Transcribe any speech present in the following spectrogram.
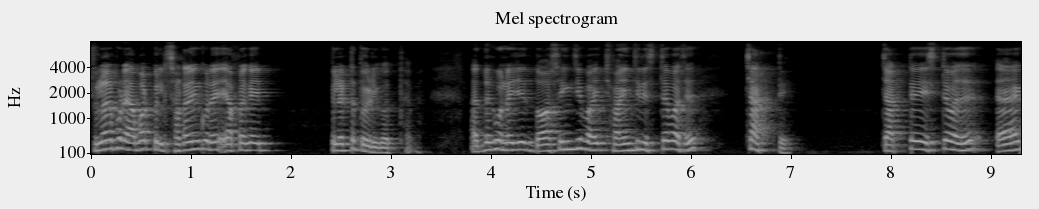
তোলার পরে আবার শাটারিং করে আপনাকে এই প্লেটটা তৈরি করতে হবে। আর দেখুন, এই যে দশ ইঞ্চি বাই ছয় ইঞ্চির স্টেপ আছে, চারটে। চারটে স্টেপ আছে। এক,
